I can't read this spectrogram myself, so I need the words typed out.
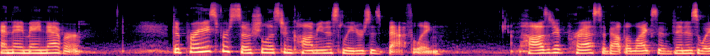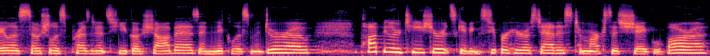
and they may never. The praise for socialist and communist leaders is baffling. Positive press about the likes of Venezuela's socialist presidents Hugo Chavez and Nicolas Maduro, popular t shirts giving superhero status to Marxist Che Guevara,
